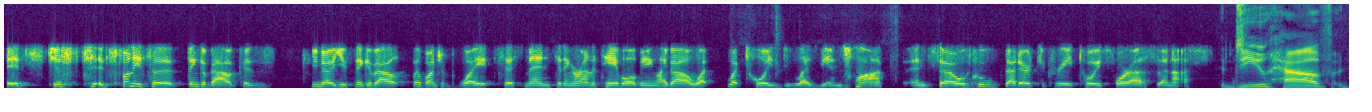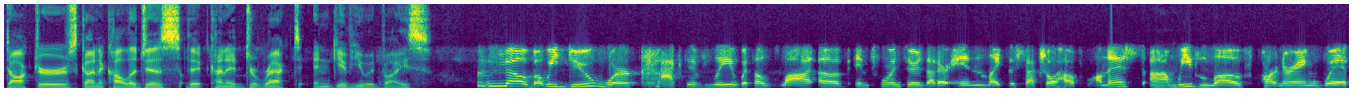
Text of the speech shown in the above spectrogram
it's just it's funny to think about because you know, you think about a bunch of white cis men sitting around the table being like, oh, what, what toys do lesbians want? And so who better to create toys for us than us? Do you have doctors, gynecologists that kind of direct and give you advice? No, but we do work actively with a lot of influencers that are in like the sexual health wellness. Um, mm-hmm. we love partnering with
